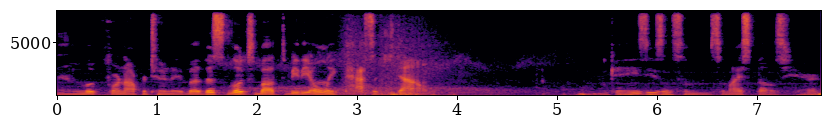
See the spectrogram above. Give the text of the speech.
And look for an opportunity. But this looks about to be the only passage down. Okay, he's using some, some ice spells here.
